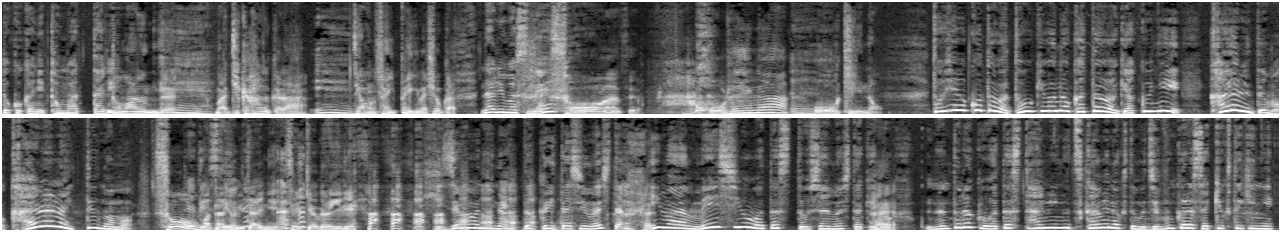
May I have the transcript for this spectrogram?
どこかに泊まったり。泊まるんで、えー、まあ時間あるから、えー、じゃあ小野さん一杯行きましょうか。なりますね。そうなんですよ。これが大きいの。えーということは東京の方は逆に帰れても帰らないっていうのも、そう、ね、私みたいに 積極的に。非常に納得いたしました。はい、今、名刺を渡すっておっしゃいましたけど、はい、なんとなく渡すタイミングつかめなくても自分から積極的に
